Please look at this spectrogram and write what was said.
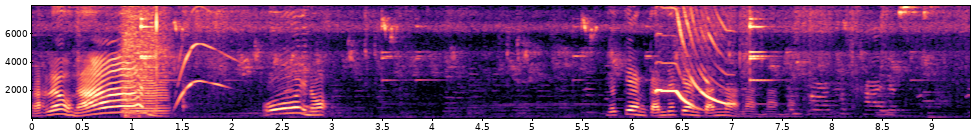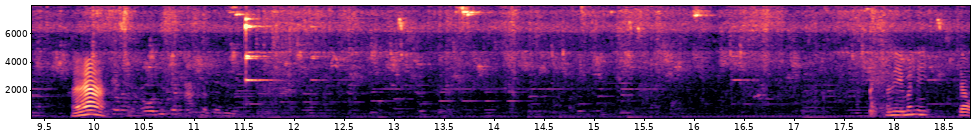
ปะเร็วนั่นโอ้ยเนาะ อย่าแกล้งกันอย่าแกล้งกันนั่นนั่นนั่นนั่นฮะอันนี้มันนี่เจ้า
